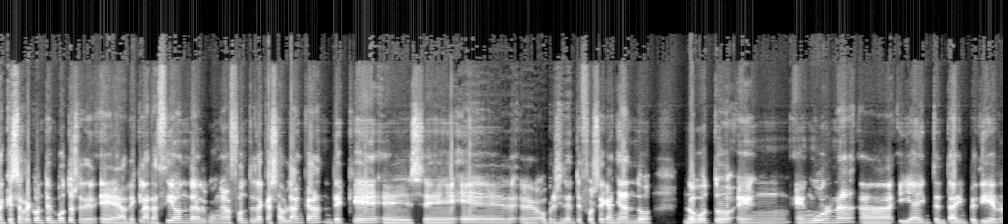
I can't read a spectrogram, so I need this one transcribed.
a que se reconten votos é a declaración de algunha fonte da Casa Blanca de que eh, se eh, eh, o presidente fose gañando no voto en, en urna ah, e a intentar impedir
